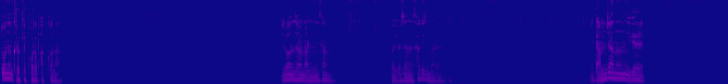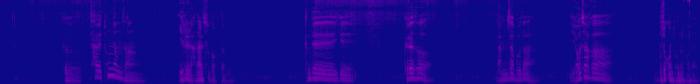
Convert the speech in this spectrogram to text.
또는 그렇게 벌어 봤거나 이런 사람 아닌 이상 그 여자는 사귀지 말아야 돼. 이 남자는 이게 그 사회 통념상 일을 안 할 수가 없다고. 근데 이게 그래서 남자보다 여자가 무조건 돈을 벌어야 돼.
